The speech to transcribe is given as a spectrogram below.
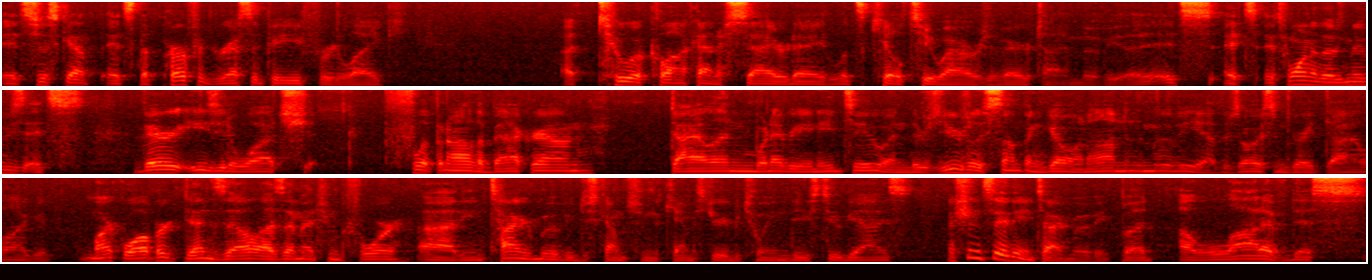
it's just got it's the perfect recipe for like a two o'clock on a Saturday, let's kill two hours of airtime movie. It's it's it's one of those movies. It's very easy to watch, flipping on the background, dialing whenever you need to, and there's usually something going on in the movie. Yeah, there's always some great dialogue. Mark Wahlberg, Denzel, as I mentioned before, uh, the entire movie just comes from the chemistry between these two guys. I shouldn't say the entire movie, but a lot of this,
